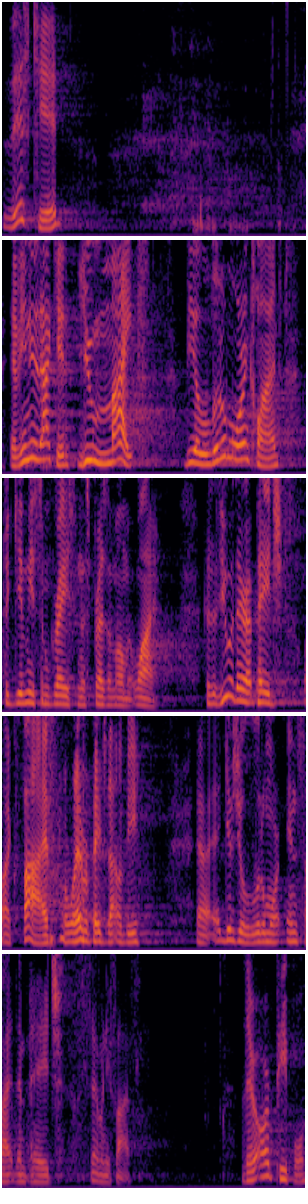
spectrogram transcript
this kid, if you knew that kid, you might be a little more inclined to give me some grace in this present moment. Why? Because if you were there at page like five, or whatever page that would be, uh, it gives you a little more insight than page 75. There are people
